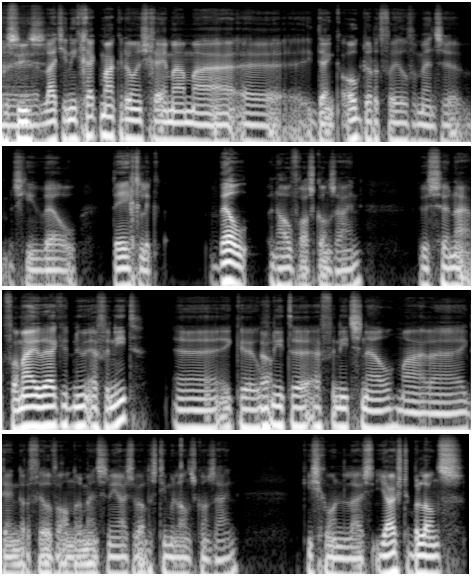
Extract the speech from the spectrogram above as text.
Precies. Laat je niet gek maken door een schema, maar eh, ik denk ook dat het voor heel veel mensen misschien wel degelijk wel een houvast kan zijn. Dus eh, nou, voor mij werkt het nu even niet. Eh, ik eh, hoef Ja. niet even niet snel, maar ik denk dat het veel voor andere mensen juist wel een stimulans kan zijn. Kies gewoon de juiste balans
